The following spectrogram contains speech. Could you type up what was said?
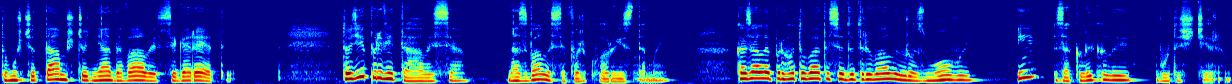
тому що там щодня давали сигарети. Тоді привіталися, назвалися фольклористами, казали приготуватися до тривалої розмови і закликали бути щирим.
